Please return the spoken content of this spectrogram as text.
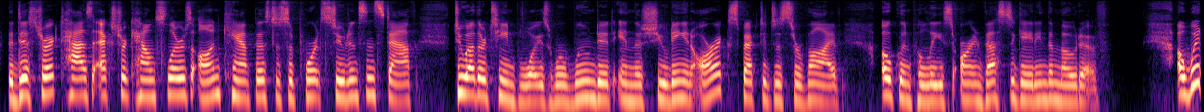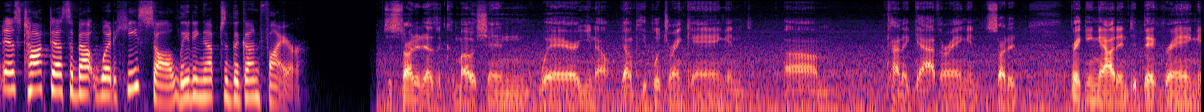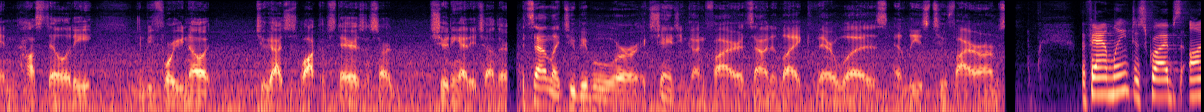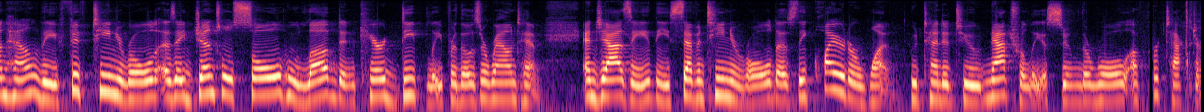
The district has extra counselors on campus to support students and staff. Two other teen boys were wounded in the shooting and are expected to survive. Oakland police are investigating the motive. A witness talked to us about what he saw leading up to the gunfire. It just started as a commotion where, you know, young people drinking and um, kind of gathering and started breaking out into bickering and hostility. And before you know it, two guys just walk upstairs and start shooting at each other. It sounded like two people were exchanging gunfire. It sounded like there was at least two firearms. The family describes Angel, the 15 year old, as a gentle soul who loved and cared deeply for those around him, and Jazzy, the 17 year old, as the quieter one who tended to naturally assume the role of protector.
